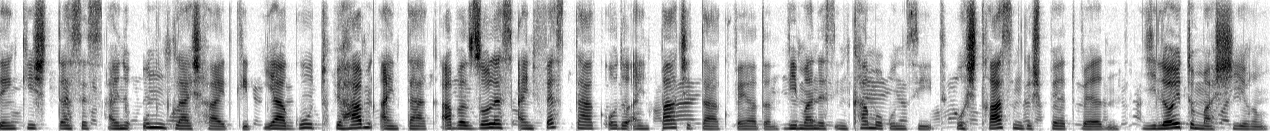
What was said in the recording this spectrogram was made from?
denke ich, dass es eine Ungleichheit gibt. Ja gut, wir haben einen Tag, aber soll es ein Festtag oder ein Partytag werden, wie man es in Kamerun sieht, wo Straßen gesperrt werden, die Leute marschieren.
